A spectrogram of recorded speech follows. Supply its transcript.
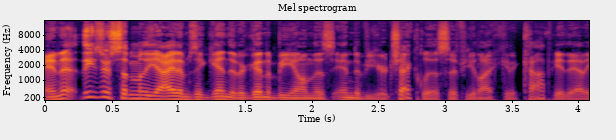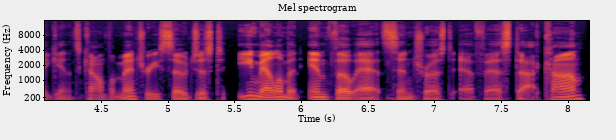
and th- these are some of the items again that are going to be on this end of year checklist. If you'd like to get a copy of that, again, it's complimentary. So just email them at info at centrusfs.com.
